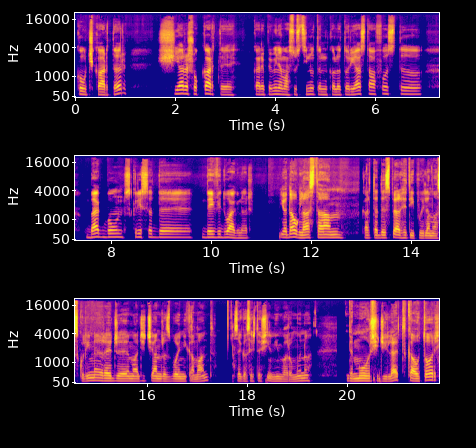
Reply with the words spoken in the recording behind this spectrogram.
Coach Carter și iarăși o carte care pe mine m-a susținut în călătoria asta a fost uh, Backbone, scrisă de David Wagner. Eu adaug la asta um, cartea despre arhetipurile masculine, Rege, Magician, Războinic, Amant. Se găsește și în limba română. De Moore și Gillette ca autori.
